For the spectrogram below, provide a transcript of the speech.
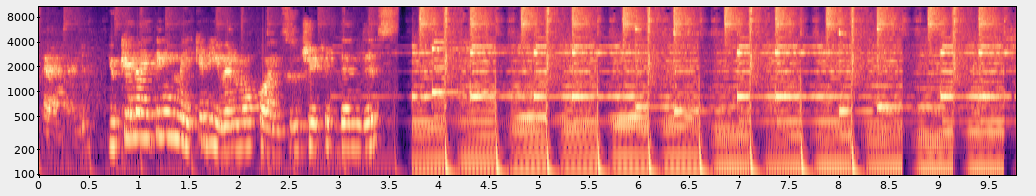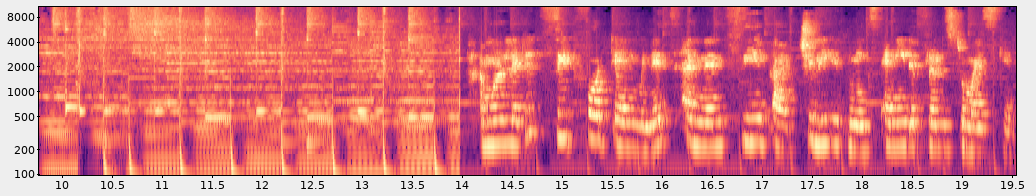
pad. You can I think make it even more concentrated than this. Going to let it sit for 10 minutes and then see if actually it makes any difference to my skin.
